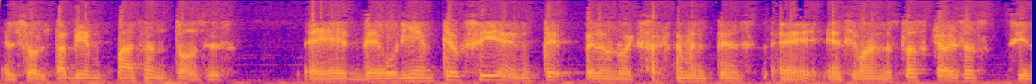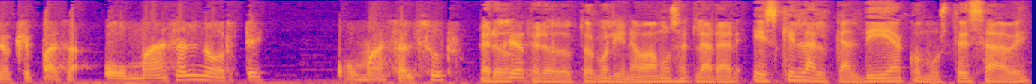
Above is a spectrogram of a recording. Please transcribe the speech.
el sol también pasa entonces eh, de oriente a occidente, pero no exactamente en- eh, encima de nuestras cabezas, sino que pasa o más al norte o más al sur. Pero, ¿cierto? pero doctor Molina, vamos a aclarar, es que la alcaldía, como usted sabe,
